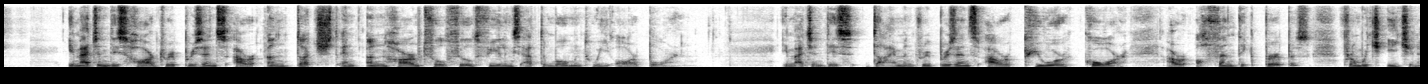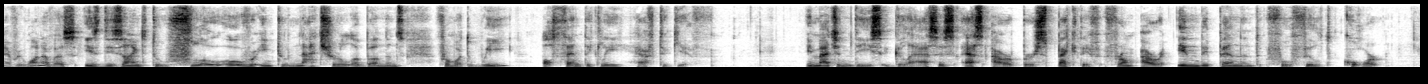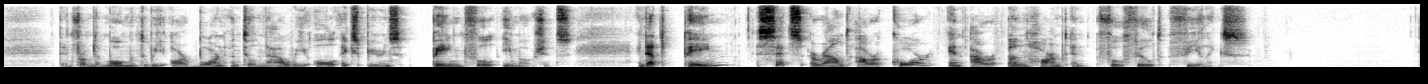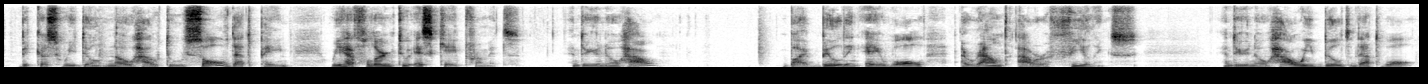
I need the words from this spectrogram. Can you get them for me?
Imagine this heart represents our untouched and unharmed fulfilled feelings at the moment we are born. Imagine this diamond represents our pure core, our authentic purpose from which each and every one of us is designed to flow over into natural abundance from what we authentically have to give. Imagine these glasses as our perspective from our independent, fulfilled core. Then, from the moment we are born until now, we all experience painful emotions. And that pain sets around our core and our unharmed and fulfilled feelings. Because we don't know how to solve that pain, we have learned to escape from it. And do you know how? By building a wall around our feelings. And do you know how we build that wall?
